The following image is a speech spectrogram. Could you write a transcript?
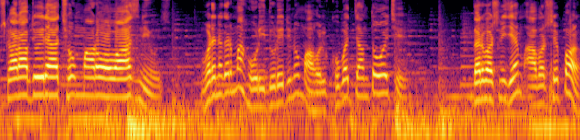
નમસ્કાર, આપ જોઈ રહ્યા છો મારો અવાજ ન્યૂઝ. વડનગરમાં હોળી ધૂળેટીનો માહોલ ખૂબ જ જામતો હોય છે. દર વર્ષની જેમ આ વર્ષે પણ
